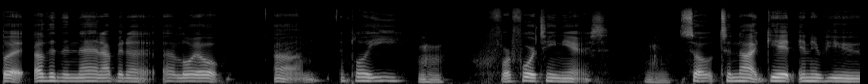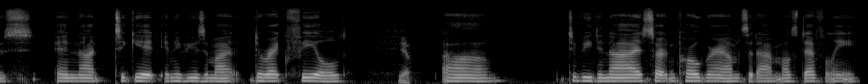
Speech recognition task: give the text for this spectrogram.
But other than that, I've been a, a loyal um, employee Mm-hmm. for fourteen years. Mm-hmm. So to not get interviews and not to get interviews in my direct field, Yeah. um, to be denied certain programs that I most definitely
